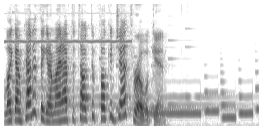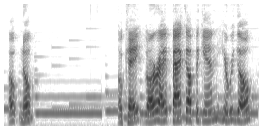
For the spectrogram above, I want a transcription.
Like, I'm kind of thinking I might have to talk to fucking Jethro again. Oh, nope. Okay, alright, back up again. Here we go.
